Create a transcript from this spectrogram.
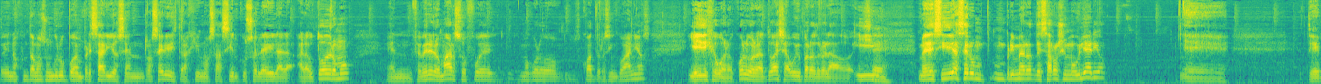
eh, nos juntamos un grupo de empresarios en Rosario y trajimos a Circus Soleil al, al autódromo. En febrero marzo fue, no me acuerdo, cuatro o cinco años. Y ahí dije, bueno, colgo la toalla, voy para otro lado. Y Sí. me decidí a hacer un, un primer desarrollo inmobiliario. Eh, te-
